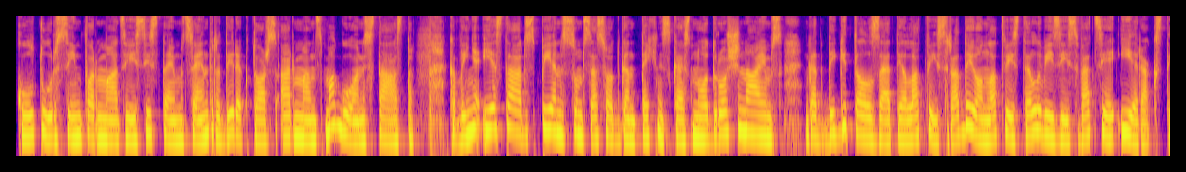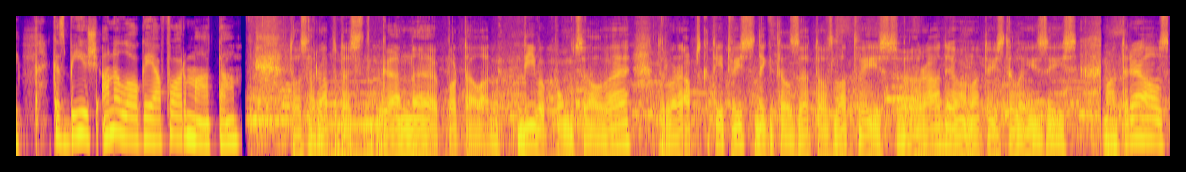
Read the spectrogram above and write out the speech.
Kultūras informācijas sistēmu centra direktors Armāns Magonis stāsta, ka viņa iestādes pienesums esot gan tehniskais nodrošinājums, gan digitalizētie Latvijas radio un Latvijas televīzijas vecie ieraksti, kas bijuši analogajā formātā. Tos var atrast gan eh, portālā diva.lv. Tur var apskatīt visus digitalizētos Latvijas eh, radio un Latvijas televīzijas materiālus.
